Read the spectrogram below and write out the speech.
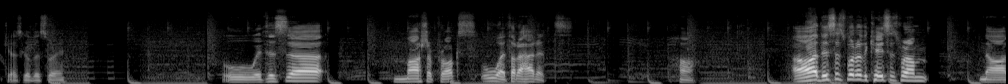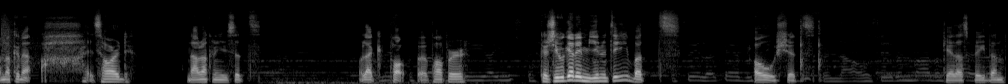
Okay, let's go this way. Oh, if this uh Marsha procs. Oh, I thought I had it. Huh. Ah, uh, this is one of the cases where I'm no, I'm not gonna. it's hard. No, I'm not gonna use it. Or like pop, uh, Popper. Because she will get immunity, but... Oh, shit. Okay, that's big then.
